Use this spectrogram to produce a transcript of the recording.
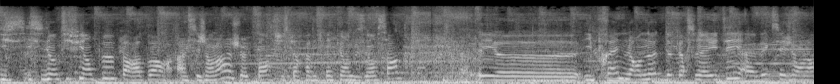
ils s'identifient un peu par rapport à ces gens-là, je pense. J'espère pas me tromper en disant ça. Et euh, ils prennent leur note de personnalité avec ces gens-là.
